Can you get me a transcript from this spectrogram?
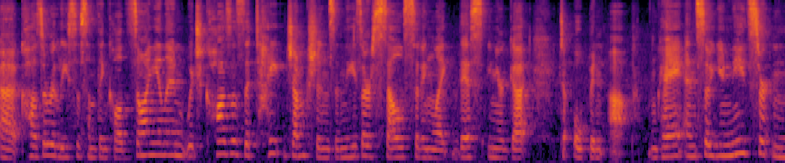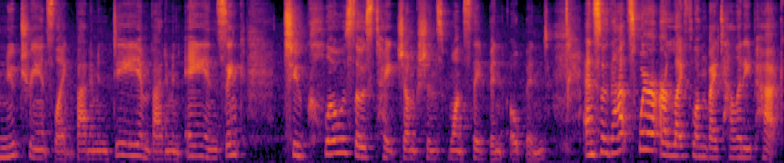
uh, cause a release of something called zonulin, which causes the tight junctions, and these are cells sitting like this in your gut to open up, okay? And so you need certain nutrients like vitamin D and vitamin A and zinc to close those tight junctions once they've been opened. And so that's where our Lifelong Vitality Pack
